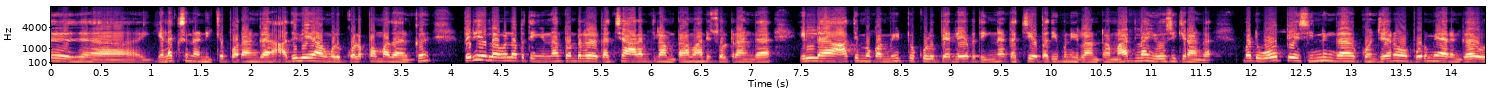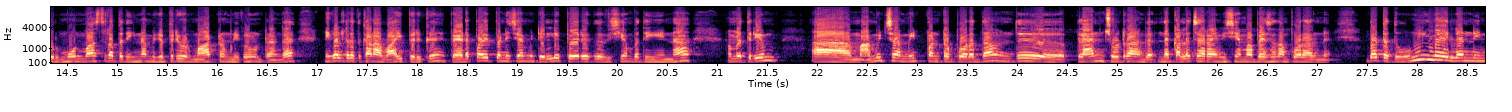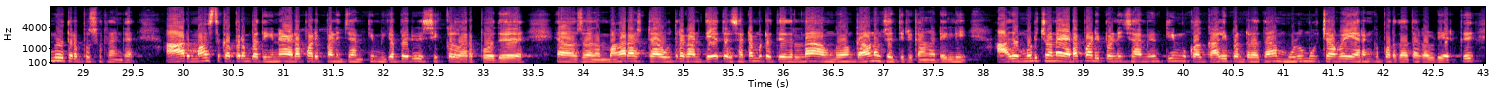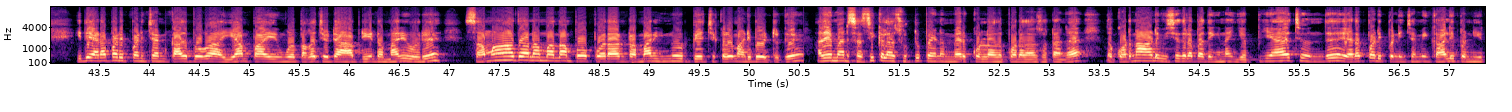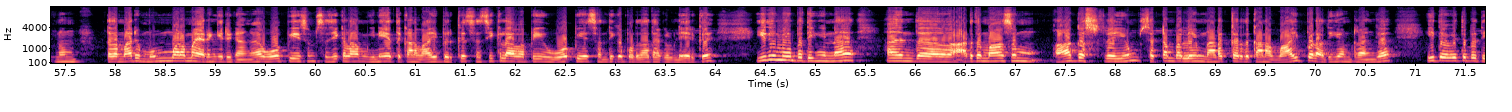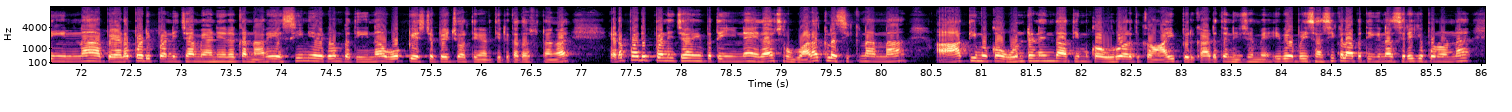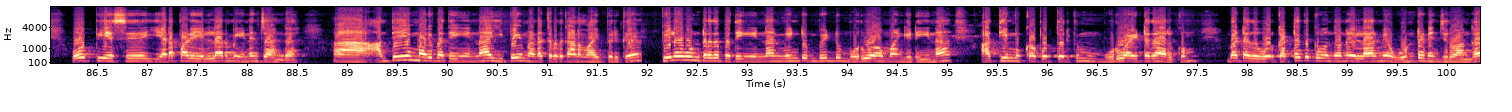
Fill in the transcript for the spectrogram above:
எலெக்ஷனை நிற்க போகிறாங்க அதுவே அவங்களுக்கு குழப்பமாக தான் இருக்குது பெரிய லெவலில் பார்த்தீங்கன்னா தொண்டர்கள் கட்சி ஆரம்பிக்கலாம்ன்ற மாதிரி சொல்கிறாங்க இல்லை அதிமுக மீட்பு குழு பேர்லேயே பார்த்தீங்கன்னா கட்சியை பதிவு பண்ணிக்கலான்ற மாதிரிலாம் யோசிக்கிறாங்க. பட் ஓபிஎஸ் இன்னுங்க கொஞ்ச நேரம் பொறுமையாக இருங்க. ஒரு மூணு மாசத்துல பார்த்தீங்கன்னா மிகப்பெரிய ஒரு மாற்றம் நிகழும்ன்றாங்க. நிகழ்கிறதுக்கான வாய்ப்பு இருக்குது இப்போ எடப்பாடி பழனிசாமி டெல்லி போயிருக்கிற விஷயம் பார்த்தீங்கன்னா நம்ம தெரியும் அமித்ஷா மீட் பண்ணுற போகிறது தான் வந்து பிளான் சொல்கிறாங்க இந்த கள்ளச்சாராயம் விஷயமா பேச தான் போகிறாருன்னு பட் அது உண்மை இல்லைன்னு இன்னொரு தரப்பு சொல்கிறாங்க ஆறு மாதத்துக்கு அப்புறம் பார்த்தீங்கன்னா எடப்பாடி பழனிசாமிக்கு மிகப்பெரிய சிக்கல் வரப்போகுது. ஸோ அந்த மகாராஷ்டிரா உத்தரகாண்ட் தேர்தல் சட்டமன்ற தேர்தல் தான் அவங்க கவனம் செலுத்திட்டு டெல்லி. அது முடிச்சோன்னே எடப்பாடி பழனிசாமியும் திமுக காலி பண்ணுறது தான் முழு மூச்சாவே இறங்க போகிறதா தகவலியாக இருக்குது இது எடப்பாடி பழனிசாமி காது போக ஏன்பா இவங்களை பகச்சுட்டா? அப்படின்ற மாதிரி ஒரு சமாதானமாக தான் போக போகிறான்ற மாதிரி இன்னொரு பேச்சுக்களும் அடிபட்டு இருக்கு அதே மாதிரி சசிகலா சுற்றுப்பயணம் மேற்கொள்ள போகிறதா சொல்லிட்டாங்க. இந்த கொடநாடு விஷயத்தில் பார்த்தீங்கன்னா எப்பயாச்சும் வந்து எடப்பாடி பழனிசாமி காலி பண்ணிடணும். அந்த மாதிரி மும்முரமாக இறங்கியிருக்காங்க. ஓபிஎஸும் சசிகலாவும் இணையத்துக்கான வாய்ப்பு இருக்குது சசிகலாவை போய் ஓபிஎஸ் சந்திக்க போகிறதா தகவலே இருக்குது இதுவுமே பார்த்தீங்கன்னா இந்த அடுத்த மாதம் ஆகஸ்ட்லேயும் செப்டம்பர்லேயும் நடக்கிறதுக்கான வாய்ப்புகள் அதிகம்ன்றாங்க. இதை தவிர்த்து பார்த்தீங்கன்னா இப்போ எடப்பாடி பழனிசாமி அணியில் இருக்க நிறைய சீனியர்களும் பார்த்தீங்கன்னா ஓபிஎஸ்ட்ட பேச்சுவார்த்தை நடத்திட்டு இருக்கதா சொல்கிறாங்க எடப்பாடி பழனிசாமி பார்த்தீங்கன்னா ஏதாச்சும் ஒரு வழக்கில் சிக்கினார்னா அதிமுக ஒன்றிணைந்த அதிமுக உருவாகிறதுக்கு வாய்ப்பு இருக்குது அடுத்த நிமிஷமே. இப்போ எப்படி சசிகலா பார்த்தீங்கன்னா சிறைக்கு போனோன்னே ஓபிஎஸ் எடப்பாடி எல்லாருமே இணைஞ்சாங்க. அதே மாதிரி பார்த்தீங்கன்னா இப்பயும் நடக்கிறதுக்கான வாய்ப்பு இருக்குது பிளவுன்றது பார்த்தீங்கன்னா மீண்டும் மீண்டும் உருவாகுமான்னு கேட்டிங்கன்னா அதிமுக பொறுத்த வரைக்கும் உருவாயிட்டே தான் இருக்கும். பட் அது ஒரு கட்டத்துக்கு வந்தோடனே எல்லாருமே ஒன்றிணைஞ்சிருவாங்க.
